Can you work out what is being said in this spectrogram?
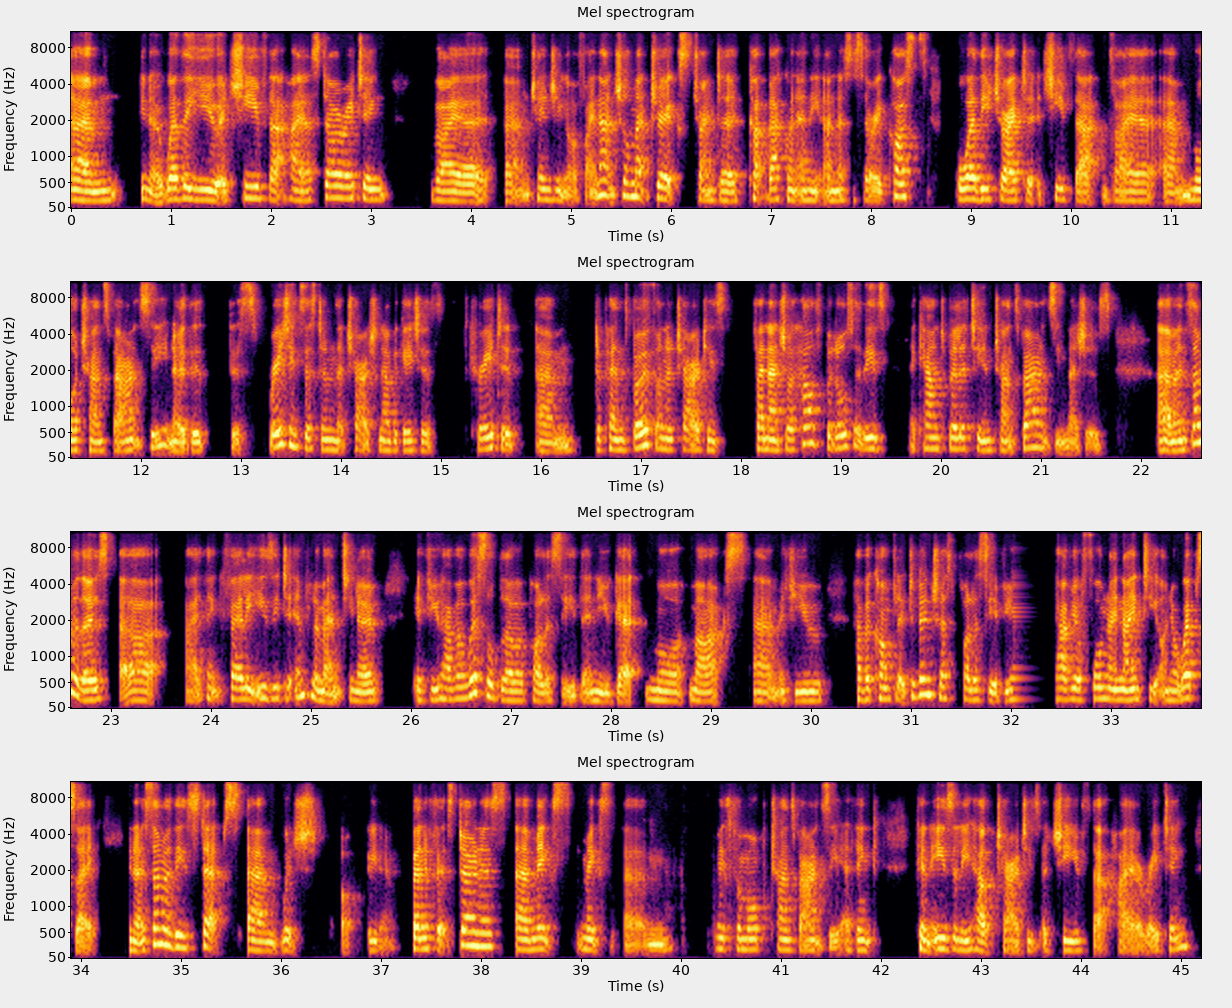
Um, you know whether you achieve that higher star rating via um, changing your financial metrics, trying to cut back on any unnecessary costs, or whether you try to achieve that via um, more transparency. You know, the, this rating system that Charity Navigators created um, depends both on a charity's financial health, but also these accountability and transparency measures. Um, and some of those are, I think, fairly easy to implement. You know, if you have a whistleblower policy, then you get more marks. Um, if you have a conflict of interest policy, if you have your Form 990 on your website. You know, some of these steps, um, which uh, you know benefits donors, uh, makes makes um, makes for more transparency. I think can easily help charities achieve that higher rating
